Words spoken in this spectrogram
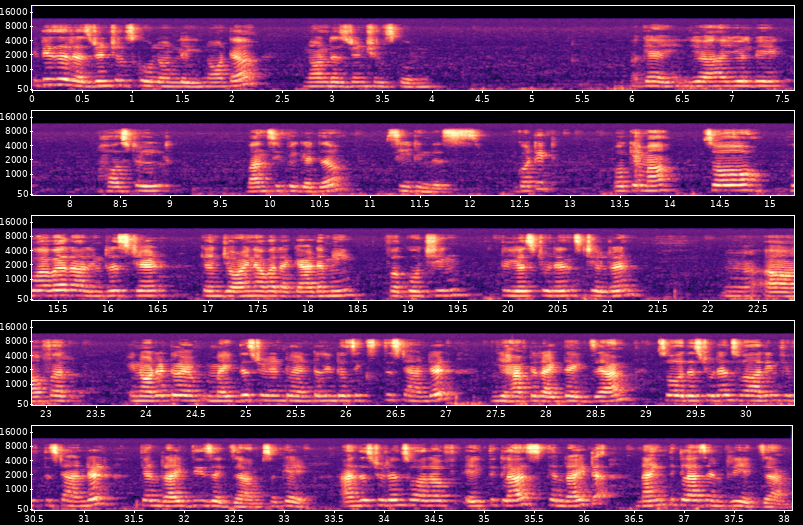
it is a residential school only, not a non-residential school. Okay, yeah, you will be hosteled once if you get the seat in this. Got it? Okay, ma. So whoever are interested can join our academy for coaching to your students, children. Mm, uh, for in order to make the student to enter into sixth standard, you have to write the exam. So the students who are in fifth standard can write these exams. Okay, and the students who are of eighth class can write a ninth class entry exam.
